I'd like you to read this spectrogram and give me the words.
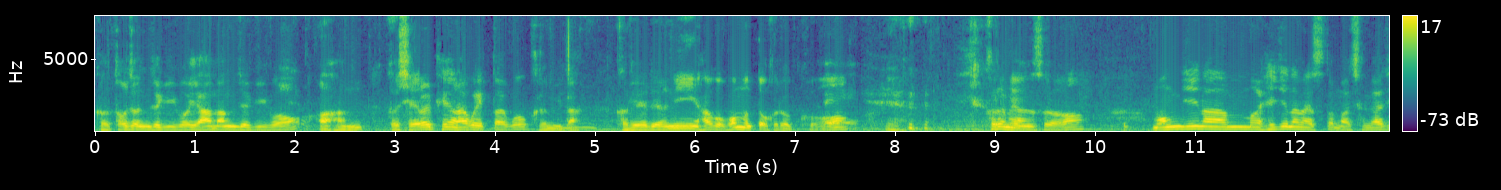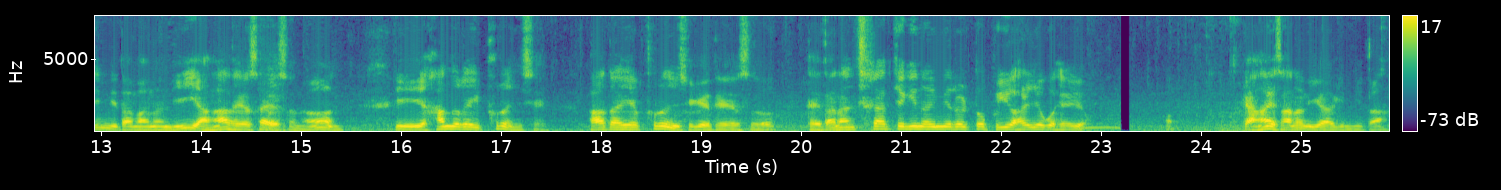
그 도전적이고 야망적이고 한 그 새를 표현하고 있다고 그럽니다. 그러려니 하고 보면 또 그렇고. 네. 예. 그러면서 몽지남, 뭐 해지남에서도 마찬가지입니다만은 이 양화 회사에서는 이 하늘의 푸른색, 바다의 푸른색에 대해서 대단한 철학적인 의미를 또 부여하려고 해요. 어, 양화에서 하는 이야기입니다.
